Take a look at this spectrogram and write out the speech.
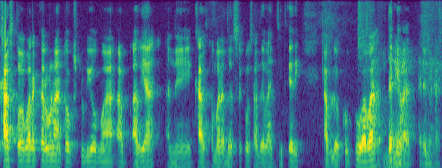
ખાસ તો અમારા કરુણા ટોક સ્ટુડિયોમાં આપ આવ્યા અને ખાસ અમારા દર્શકો સાથે વાતચીત કરી. આપનો ખૂબ ખૂબ આભાર. ધન્યવાદ. ધન્યવાદ.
